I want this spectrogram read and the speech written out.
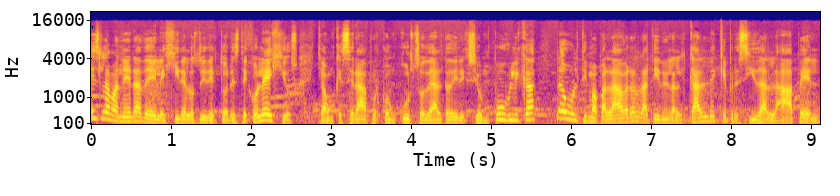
es la manera de elegir a los directores de colegios, que aunque será por concurso de alta dirección pública, la última palabra la tiene el alcalde que presida la APEL.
